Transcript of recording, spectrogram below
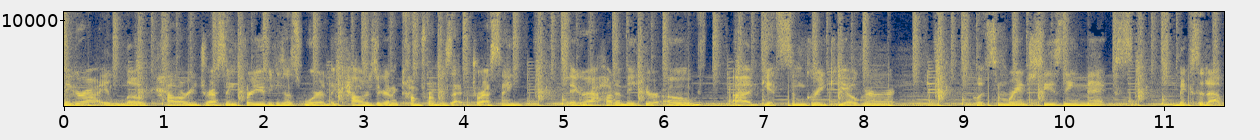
Figure out a low calorie dressing for you because that's where the calories are going to come from is that dressing. Figure out how to make your own. Uh, get some Greek yogurt, put some ranch seasoning mix mix it up,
